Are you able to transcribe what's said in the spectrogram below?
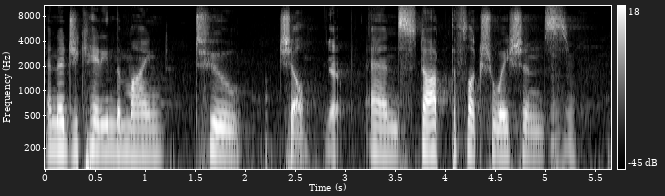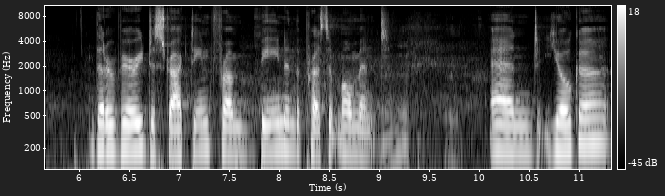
and educating the mind to chill yeah. and stop the fluctuations Mm-hmm. that are very distracting from being in the present moment. Mm-hmm. And yoga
